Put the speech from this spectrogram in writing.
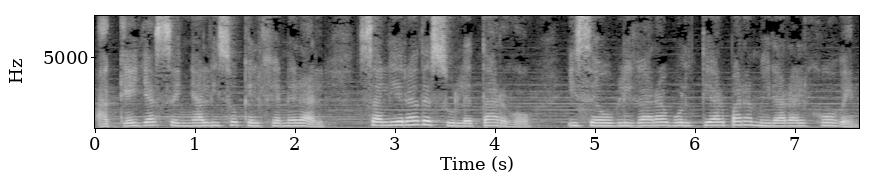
Aquella señal hizo que el general saliera de su letargo y se obligara a voltear para mirar al joven,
